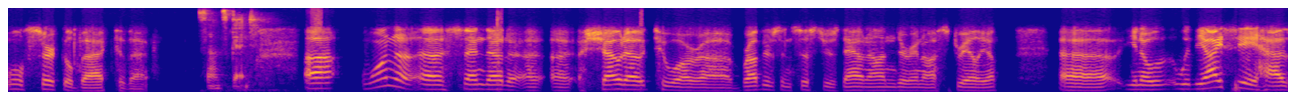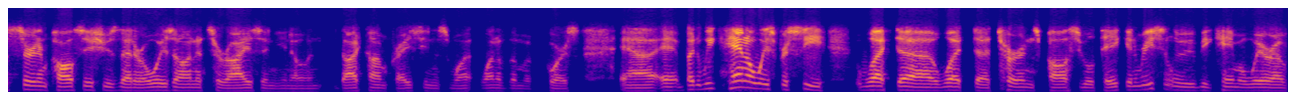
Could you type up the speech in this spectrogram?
we'll circle back to that. Sounds good. Uh, want to uh, send out a, a, a, shout out to our uh, brothers and sisters down under in Australia. Uh, you know, the ICA has certain policy issues that are always on its horizon. You know, and dot-com pricing is one, one of them, of course. Uh, and, but we can't always foresee what uh, what uh, turns policy will take. And recently, we became aware of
